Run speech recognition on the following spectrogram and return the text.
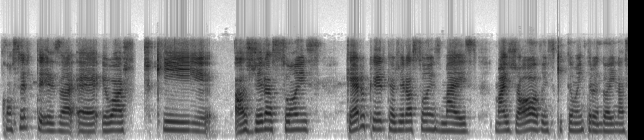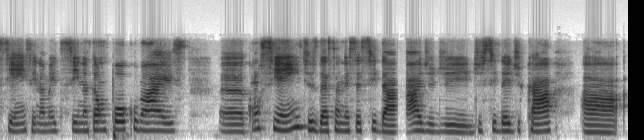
Com certeza. É, eu acho que as gerações, quero crer que as gerações mais, mais jovens que estão entrando aí na ciência e na medicina estão um pouco mais uh, conscientes dessa necessidade de, de se dedicar a,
